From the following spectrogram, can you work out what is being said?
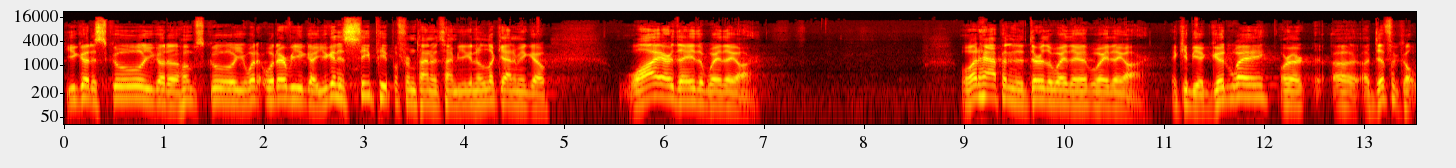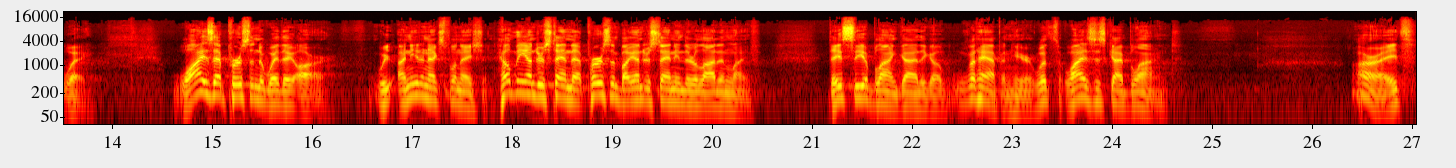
you go to school, you go to homeschool, you, whatever you go, you're gonna see people from time to time, you're gonna look at them and go, why are they the way they are? What happened that they're the way they, way they are? It could be a good way or a, a, a difficult way. Why is that person the way they are? We, I need an explanation. Help me understand that person by understanding their lot in life. They see a blind guy, they go, What happened here? What's, why is this guy blind? All right.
